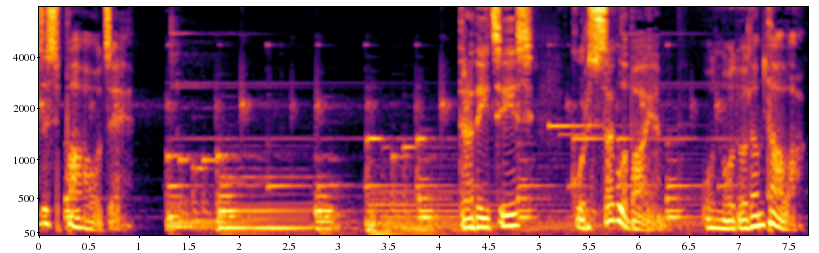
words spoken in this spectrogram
Paudzes paudzē. Tradīcijas, kuras saglabājam un nododam tālāk.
